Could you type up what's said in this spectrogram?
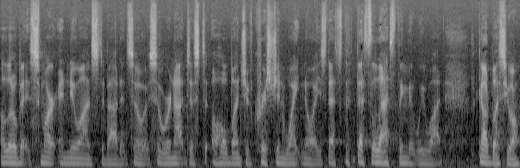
a little bit smart and nuanced about it. So, so we're not just a whole bunch of Christian white noise. That's the, that's the last thing that we want. God bless you all.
